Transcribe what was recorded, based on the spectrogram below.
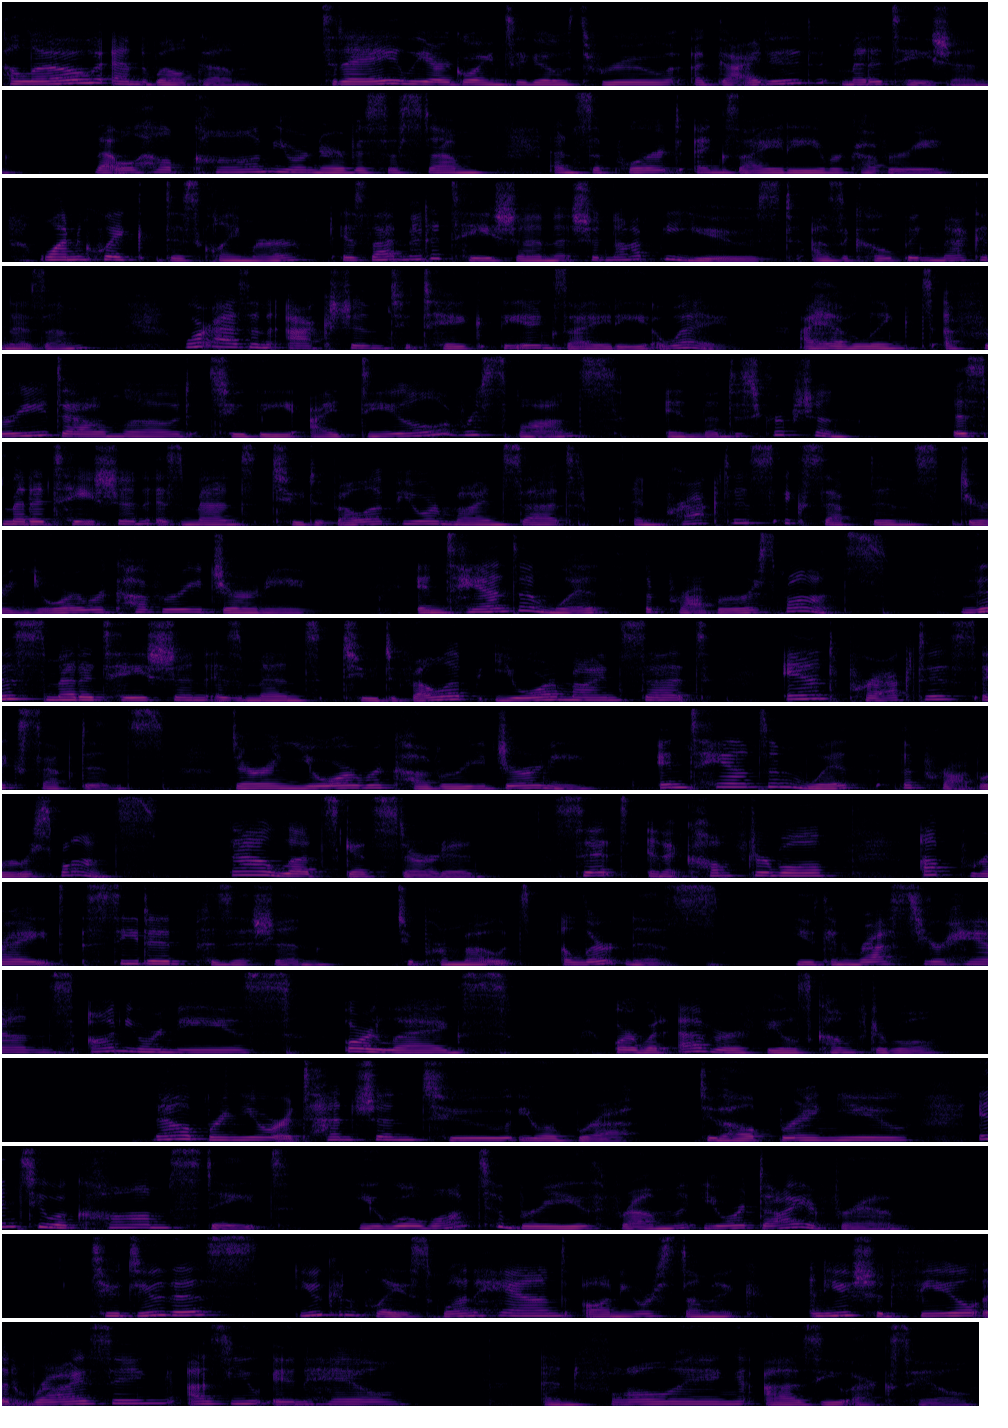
Hello and welcome. Today we are going to go through a guided meditation that will help calm your nervous system and support anxiety recovery. One quick disclaimer is that meditation should not be used as a coping mechanism or as an action to take the anxiety away. I have linked a free download to the ideal response in the description. This meditation is meant to develop your mindset and practice acceptance during your recovery journey in tandem with the proper response. This meditation is meant to develop your mindset and practice acceptance during your recovery journey in tandem with the proper response. Now let's get started. Sit in a comfortable, upright, seated position to promote alertness. You can rest your hands on your knees or legs or whatever feels comfortable. Now bring your attention to your breath. To help bring you into a calm state, you will want to breathe from your diaphragm. To do this, you can place one hand on your stomach, and you should feel it rising as you inhale and falling as you exhale.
